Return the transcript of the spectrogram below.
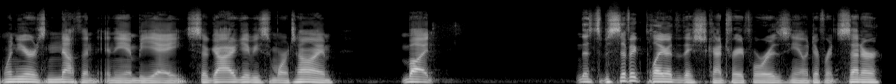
One year is nothing in the NBA. So, got to give you some more time. But the specific player that they should kind of trade for is, you know, a different center.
